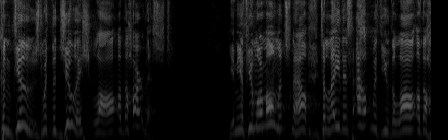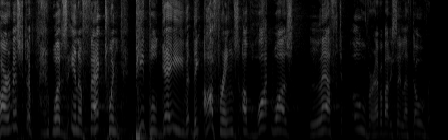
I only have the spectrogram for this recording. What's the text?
confused with the Jewish law of the harvest. Give me a few more moments now to lay this out with you. The law of the harvest was in effect when people gave the offerings of what was left over. Everybody say left over.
